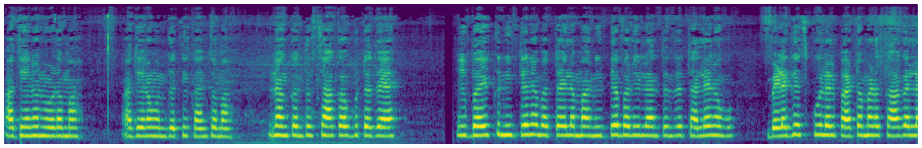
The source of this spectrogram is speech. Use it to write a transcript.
ಅದೇನೋ ನೋಡಮ್ಮ ಅದೇನೋ ಒಂದು ಗತಿ ಕಾಣ್ಸಮ್ಮ ನಂಗಂತೂ ಸಾಕಾಗ್ಬಿಟ್ಟದೆ. ಈ ಬೈಕ್ ನಿದ್ದೆನೇ ಬರ್ತಾ ಇಲ್ಲಮ್ಮ ನಿದ್ದೆ ಬರಲಿಲ್ಲ ಅಂತಂದ್ರೆ ತಲೆನೋವು. ಬೆಳಗ್ಗೆ ಸ್ಕೂಲಲ್ಲಿ ಪಾಠ ಮಾಡೋಕ್ಕಾಗಲ್ಲ.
